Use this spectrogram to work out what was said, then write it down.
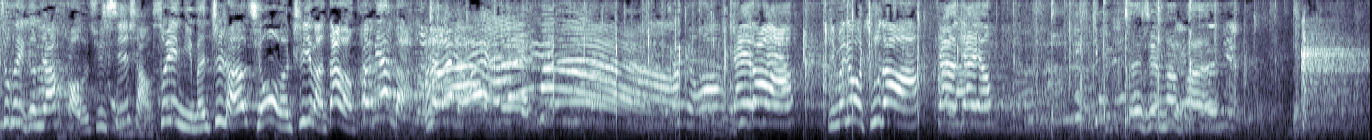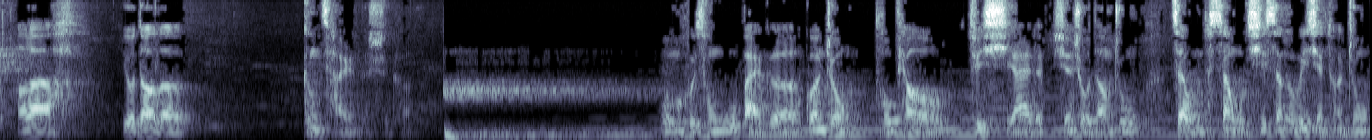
就可以更加好的去欣赏。所以你们至少要请我们吃一碗大碗宽面吧！加油！加油啊！出道啊！你们给我出道啊！加油加油！再见，拜拜。好了，又到了更残忍的时刻。我们会从五百个观众投票最喜爱的选手当中，在我们的三五七三个危险团中，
